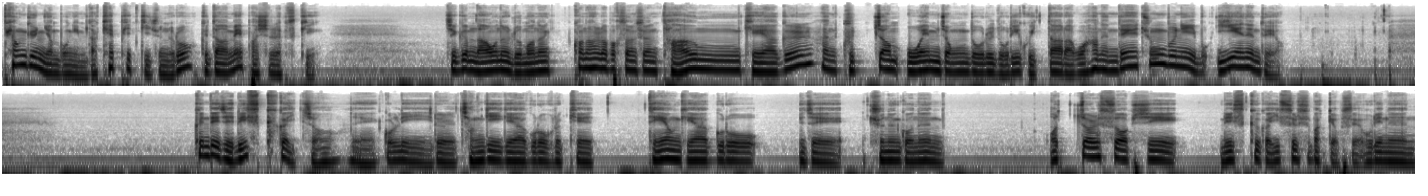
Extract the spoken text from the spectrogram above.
평균 연봉입니다. 캡핏 기준으로. 그 다음에 바실렙스키. 지금 나오는 루머는 커너 헬러벅 선수는 다음 계약을 한 9.5M 정도를 노리고 있다라고 하는데 충분히 뭐 이해는 돼요 근데 이제 리스크가 있죠. 예, 골리를 장기 계약으로 그렇게 대형 계약으로 이제 주는 거는 어쩔 수 없이 리스크가 있을 수밖에 없어요. 우리는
